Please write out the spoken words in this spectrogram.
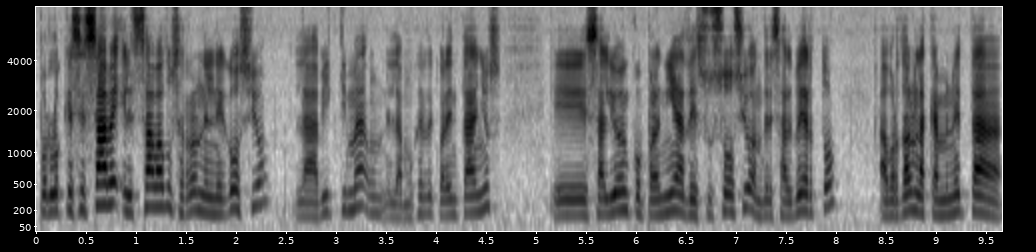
Por lo que se sabe, el sábado cerraron el negocio, la víctima, la mujer de 40 años, eh, salió en compañía de su socio, Andrés Alberto, abordaron la camioneta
